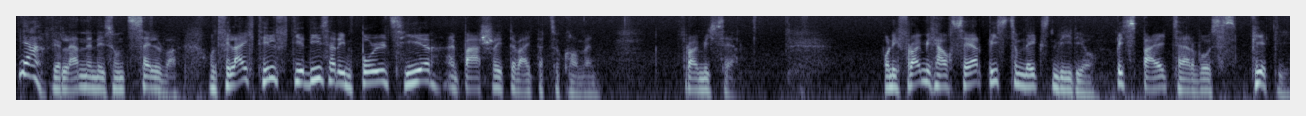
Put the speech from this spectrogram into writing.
Ja, wir lernen es uns selber. Und vielleicht hilft dir dieser Impuls hier ein paar Schritte weiterzukommen. Freue mich sehr. Und ich freue mich auch sehr bis zum nächsten Video. Bis bald, Servus, Pieti.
